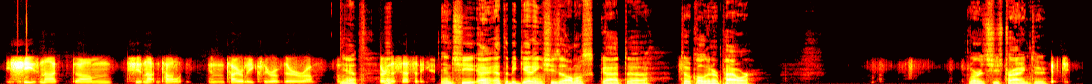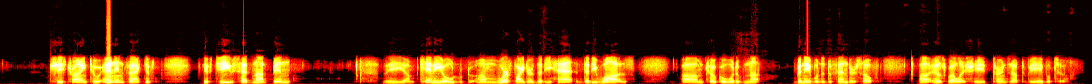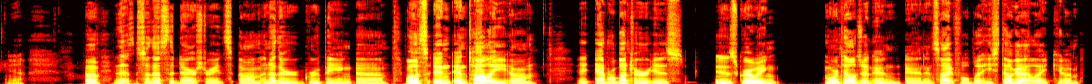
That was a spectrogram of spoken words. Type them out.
she's not um, she's not entirely entirely clear of their uh, of Yeah. their And- necessity. And she, uh, at the beginning, she's almost got uh, Tocohl in her power. Or she's trying to. If she's trying to, and in fact, if if Jeeves had not been the um, canny old um, warfighter that he had that he was, um, Tocohl would have not been able to defend herself uh, as well as she turns out to be able to. Yeah. Um, that's so. That's the Dire Straits. Um, another grouping. Um, well, let's and and Tolly. Um, Admiral Bunter is is growing more intelligent and and insightful, but he's still got like um,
